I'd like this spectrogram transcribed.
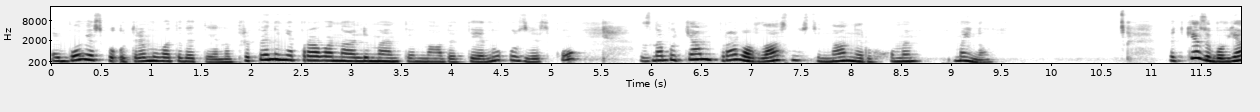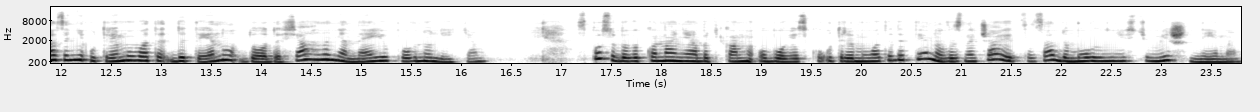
обов'язку утримувати дитину, припинення права на аліменти на дитину у зв'язку з набуттям права власності на нерухоме майно. Батьки зобов'язані утримувати дитину до досягнення нею повноліття. Способи виконання батьками обов'язку утримувати дитину визначаються за домовленістю між ними.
